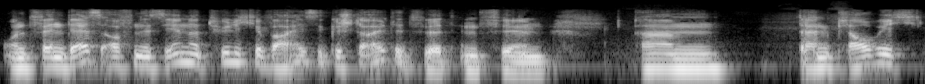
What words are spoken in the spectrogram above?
Und wenn das auf eine sehr natürliche Weise gestaltet wird im Film, ähm, dann glaube ich,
